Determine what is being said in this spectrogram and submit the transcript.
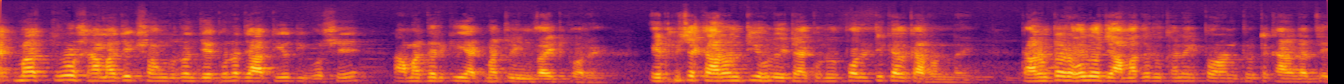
একমাত্র সামাজিক সংগঠন, যে কোনো জাতীয় দিবসে আমাদেরকে একমাত্র ইনভাইট করে। এর পিছনে কারণটি হলো এটা, কোনো পলিটিক্যাল কারণ নাই। কারণটা হলো যে আমাদের ওখানে টরন্টোতে, কানাডাতে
